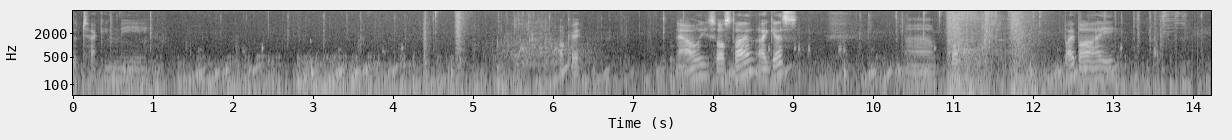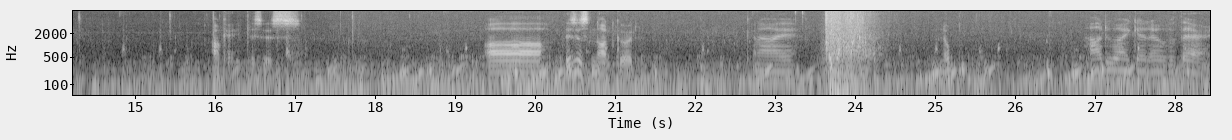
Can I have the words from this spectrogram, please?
Attacking me? Okay. now he's hostile, I guess. Uh, bye bye. Okay, this is. Uh, this is not good. Can I? Nope. How do I get over there?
